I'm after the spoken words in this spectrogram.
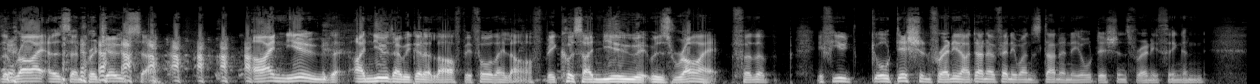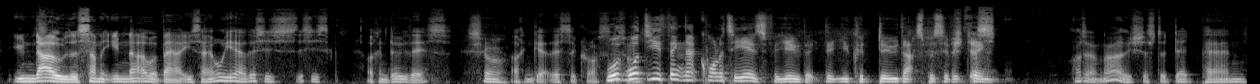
the writers and producer, I knew that I knew they were going to laugh before they laughed because I knew it was right for the. If you audition for any, I don't know if anyone's done any auditions for anything, and you know there's something you know about. You say, "Oh yeah, this is this is I can do this. Sure. I can get this across." What what do you think that quality is for you that, that you could do that specific It's just, thing? I don't know. It's just a deadpan.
